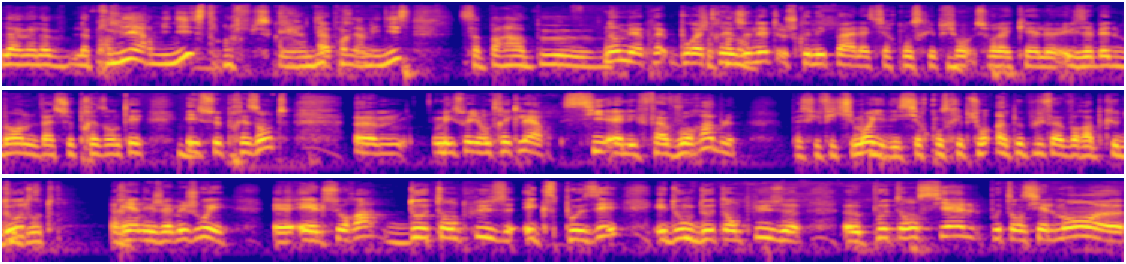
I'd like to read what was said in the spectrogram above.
la, la, première ministre, puisqu'on dit première ministre, ça paraît un peu. Non, mais après, pour être très honnête, je ne connais pas la circonscription sur laquelle Elisabeth Borne va se présenter et se présente. mais soyons très clairs, si elle est favorable, parce qu'effectivement, il y a des circonscriptions un peu plus favorables que d'autres rien n'est jamais joué. Euh, et elle sera d'autant plus exposée et donc d'autant plus euh, potentielle, potentiellement euh,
